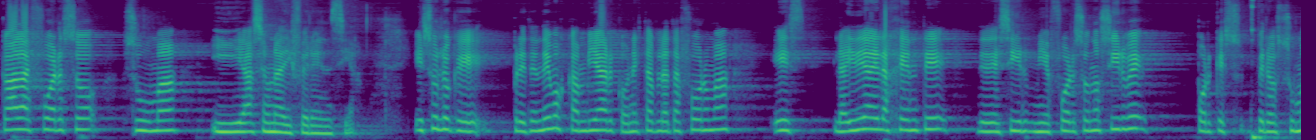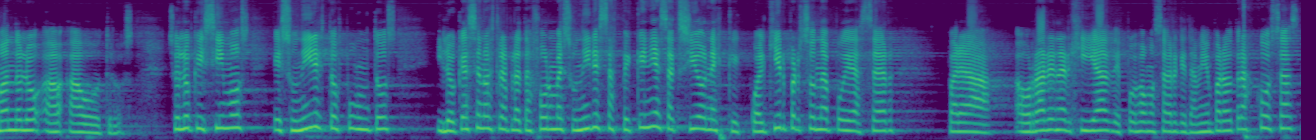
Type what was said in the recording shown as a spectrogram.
cada esfuerzo suma y hace una diferencia. Eso es lo que pretendemos cambiar con esta plataforma es la idea de la gente de decir mi esfuerzo no sirve, porque, pero sumándolo a, a otros. Solo lo que hicimos es unir estos puntos y lo que hace nuestra plataforma es unir esas pequeñas acciones que cualquier persona puede hacer para ahorrar energía, después vamos a ver que también para otras cosas,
